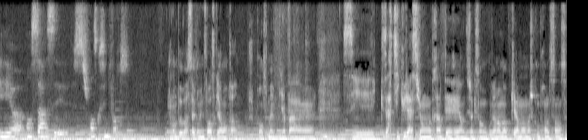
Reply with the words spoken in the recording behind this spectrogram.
Et euh, en ça, je pense que c'est une force. On peut voir ça comme une force, clairement. Enfin, je pense même qu'il n'y a pas euh, ces articulations entre intérêts en des gens qui sont au gouvernement. Donc, clairement, moi, je comprends le sens.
